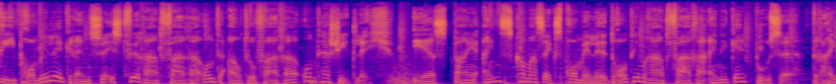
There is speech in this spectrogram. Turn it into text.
Die Promillegrenze ist für Radfahrer und Autofahrer unterschiedlich. Erst bei 1,6 Promille droht dem Radfahrer eine Geldbuße, drei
